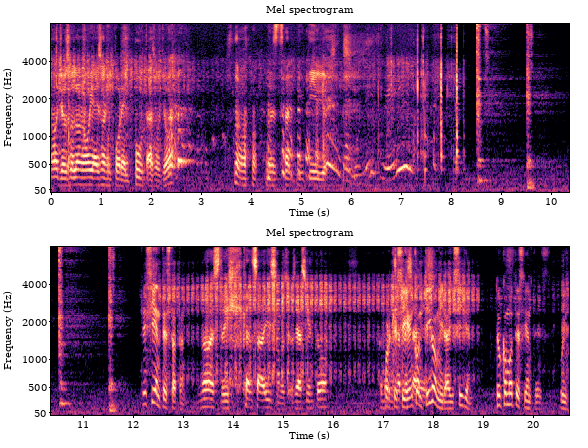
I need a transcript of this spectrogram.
No, yo solo no voy a eso ni por el putazo, yo. No, no están ni tibios. ¿Qué sientes, Tatán? No, estoy cansadísimo. O sea, siento. como Porque siguen pesadez. contigo, mira, ahí siguen. ¿Tú cómo te sientes, Will?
